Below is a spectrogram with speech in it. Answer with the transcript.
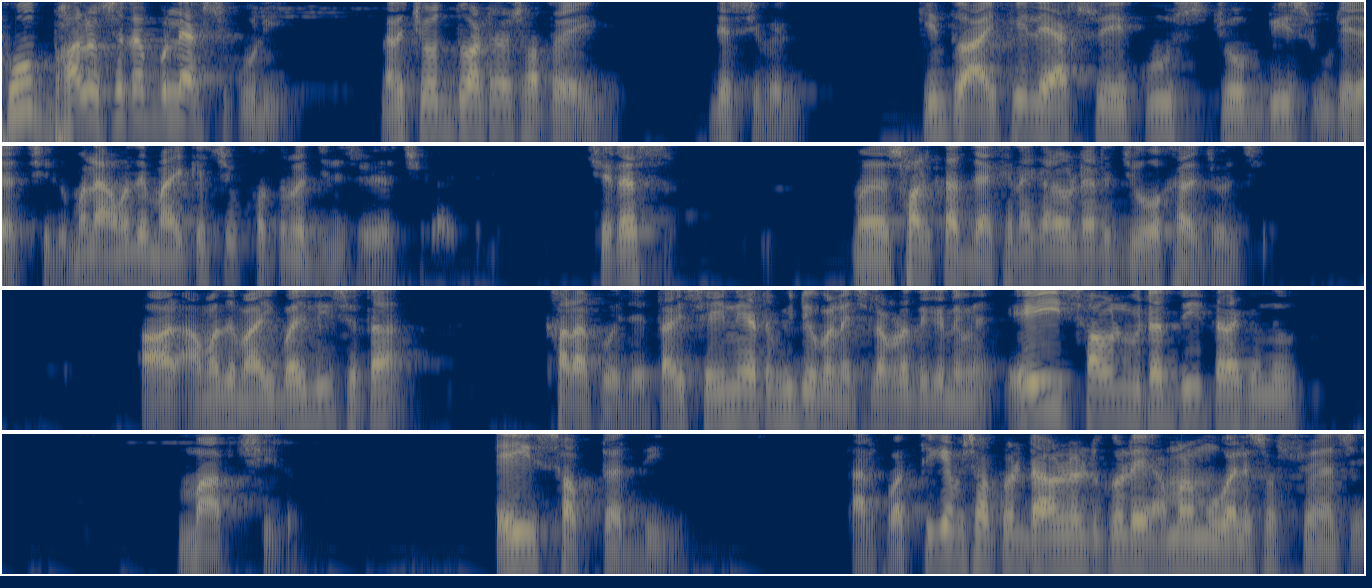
খুব ভালো সেটা বলে একশো কুড়ি মানে চোদ্দ, আঠেরো, সতেরো এই ডেসিবেল কিন্তু আইপিএল একশো একুশ, চব্বিশ উঠে যাচ্ছিল। মানে আমাদের মাইকের চেয়েও খতরনাক জিনিস হয়ে যাচ্ছিল সেটা মানে সরকার দেখে না, কারণ ওটা একটা জুয়ো খেলা চলছে। আর আমাদের মাইক বাইলেই সেটা খারাপ হয়ে যায়। তাই সেই নিয়ে একটা ভিডিও বানিয়েছিলাম আপনারা দেখে এই সাউন্ড মিটার দিয়ে তারা কিন্তু মাপছিল এই সফটওয়্যার দিয়ে তারপর থেকে আমি সফটওয়্যার ডাউনলোড করে আমার মোবাইলে সবসময় আছে।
